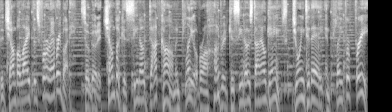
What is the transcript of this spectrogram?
The Chumba life is for everybody. So go to ChumbaCasino.com and play over 100 casino style games. Join today and play for free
